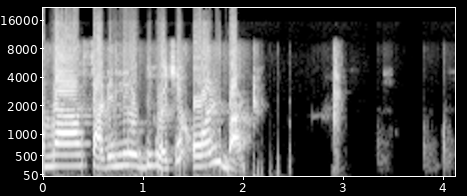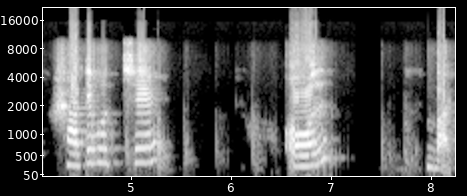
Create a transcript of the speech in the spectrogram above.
আমরা সাডেনলি অবধি হয়েছে অল বাট সাথে হচ্ছে অল বাট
